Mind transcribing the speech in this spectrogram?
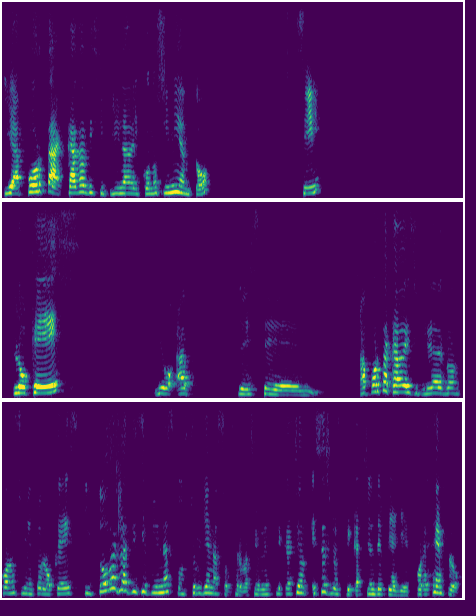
y aporta a cada disciplina del conocimiento, ¿sí? Lo que es, digo, este, aporta a cada disciplina del conocimiento lo que es, y todas las disciplinas construyen las observación y explicación. Esa es la explicación de Piaget. Por ejemplo,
